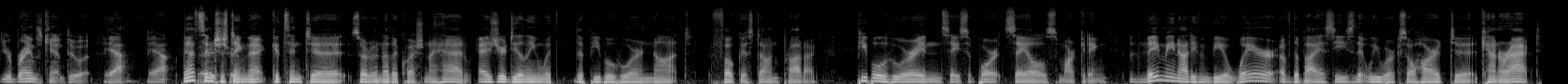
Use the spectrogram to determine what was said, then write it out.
Your brains can't do it. Yeah, yeah. That's interesting. True. That gets into sort of another question I had. As you're dealing with the people who are not focused on product, people who are in, say, support, sales, marketing, they may not even be aware of the biases that we work so hard to counteract.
